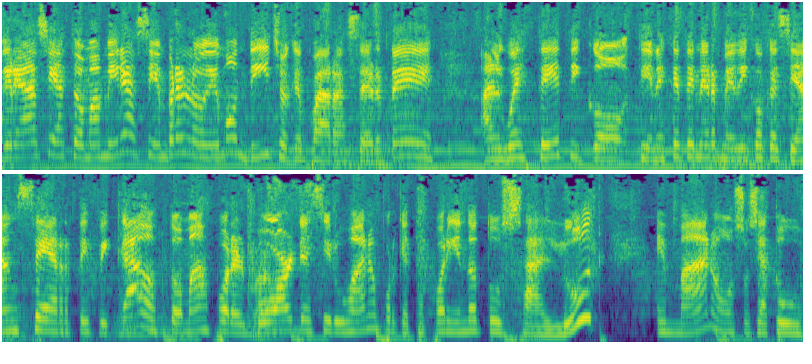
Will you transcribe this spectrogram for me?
Gracias, Tomás. Mira, siempre lo hemos dicho que para hacerte algo estético tienes que tener médicos que sean certificados, Tomás, por el board de cirujanos, porque estás poniendo tu salud en manos, o sea, tu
